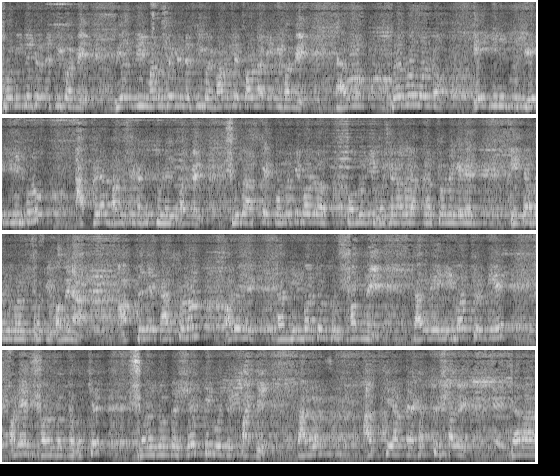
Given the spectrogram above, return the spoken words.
শ্রমিকদের জন্য কি করবে? বিএনপি মানুষের জন্য কি করবে? মানুষের কল্যাণে কি করবে? এবং দ্রব্যমূল্য এই জিনিসগুলো এই জিনিসগুলো আপনারা মানুষের কাছে তুলে ধরবেন। শুধু আজকে কমিটি করল কমিটি ঘোষণা করে আপনারা চলে গেলেন। এটা হলে কোনো সঠিক হবে না। আপনাদের কাজ করো, অনেক নির্বাচন খুব সামনে। কারণ এই নির্বাচন নিয়ে অনেক ষড়যন্ত্র হচ্ছে। ষড়যন্ত্র শেষ দিন থাকবে কারণ আজকে আমরা একাত্তর সালে যারা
